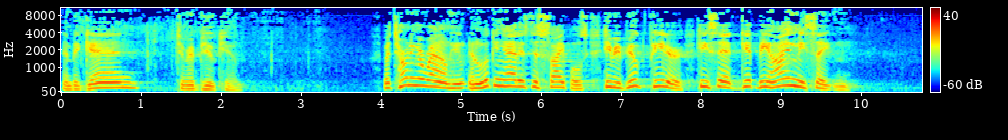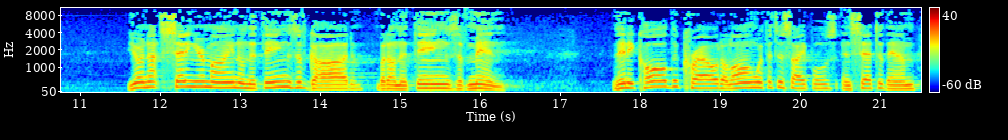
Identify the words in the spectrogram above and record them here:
and began to rebuke him. But turning around and looking at his disciples, he rebuked Peter. He said, get behind me, Satan. You're not setting your mind on the things of God, but on the things of men. Then he called the crowd along with his disciples and said to them,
